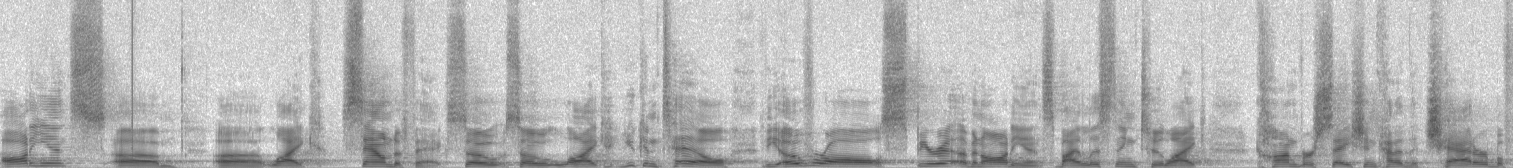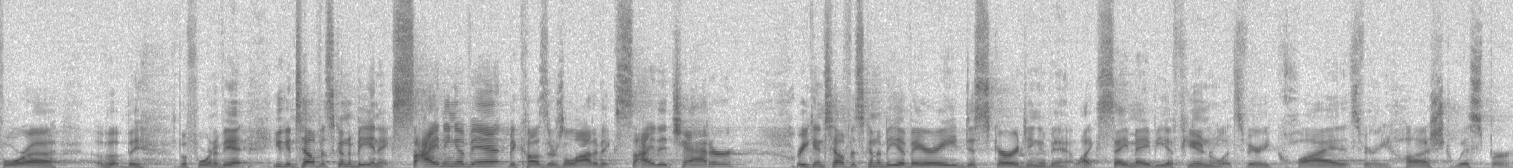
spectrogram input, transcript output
audience um, uh, like sound effects? So, so like you can tell the overall spirit of an audience by listening to like conversation, kind of the chatter before a before an event. You can tell if it's going to be an exciting event because there's a lot of excited chatter. Or you can tell if it's going to be a very discouraging event, like, say, maybe a funeral. It's very quiet, it's very hushed, whisper.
